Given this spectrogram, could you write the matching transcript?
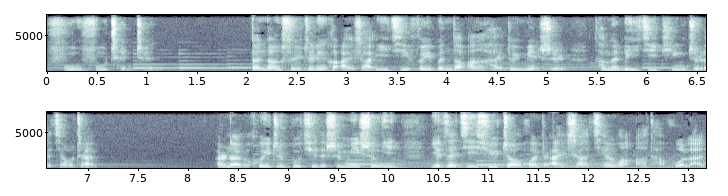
浮浮沉沉。但当水之灵和艾莎一起飞奔到暗海对面时，他们立即停止了交战。而那个挥之不去的神秘声音也在继续召唤着艾莎前往阿塔霍兰。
